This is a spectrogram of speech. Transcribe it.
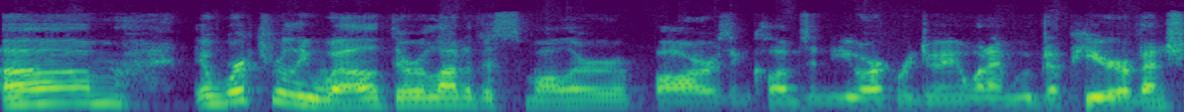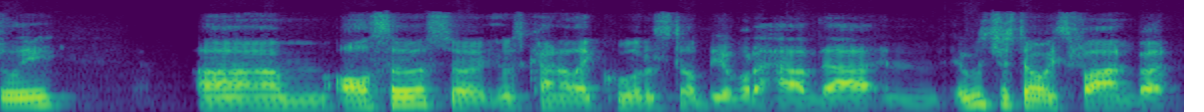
Um, it worked really well. There were a lot of the smaller bars and clubs in New York were doing it when I moved up here eventually. Um, also, so it was kind of like cool to still be able to have that, and it was just always fun. But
